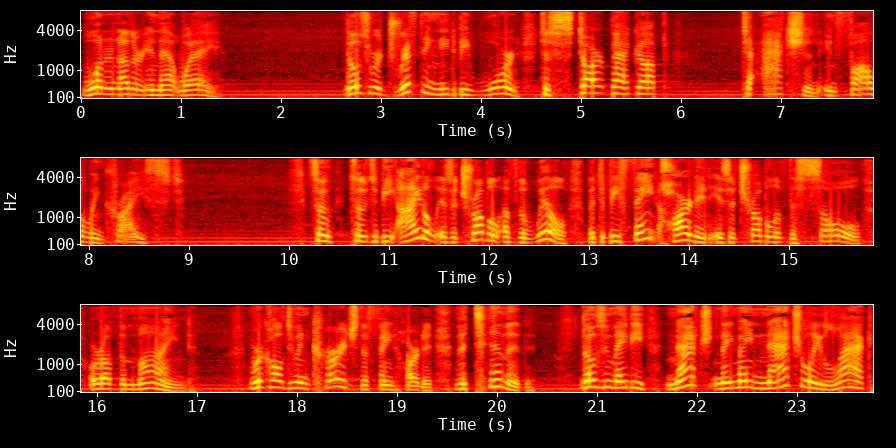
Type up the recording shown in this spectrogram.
one another in that way. Those who are drifting need to be warned to start back up to action in following Christ. So, so to be idle is a trouble of the will, but to be faint hearted is a trouble of the soul or of the mind. We're called to encourage the faint hearted, the timid, those who may be natu- they may naturally lack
